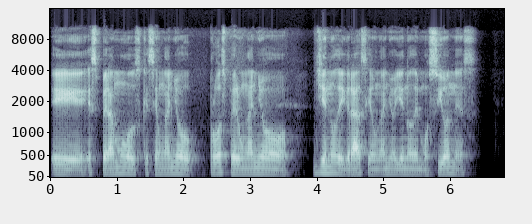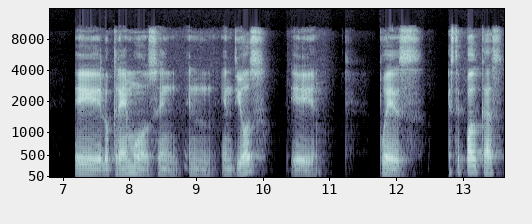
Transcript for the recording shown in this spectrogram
eh, esperamos que sea un año próspero, un año lleno de gracia, un año lleno de emociones. Eh, lo creemos en, en, en Dios. Eh, pues este podcast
